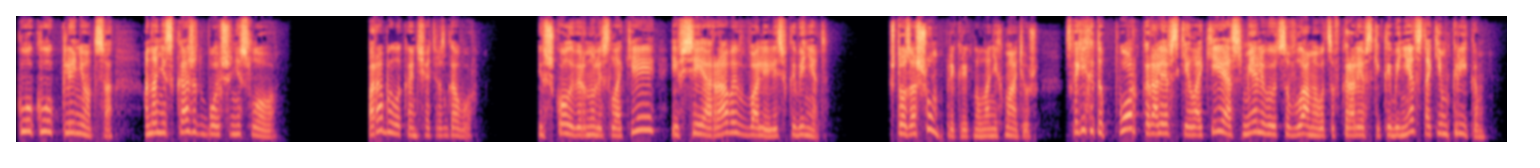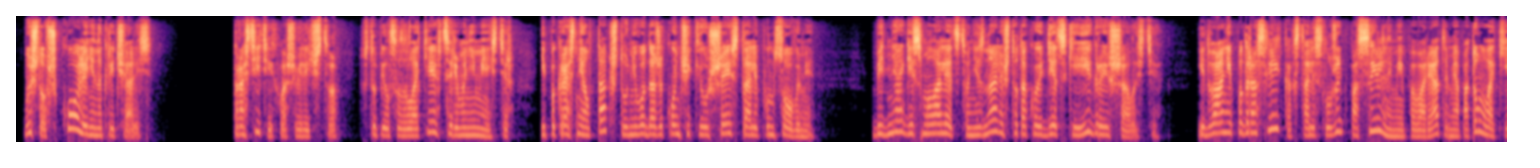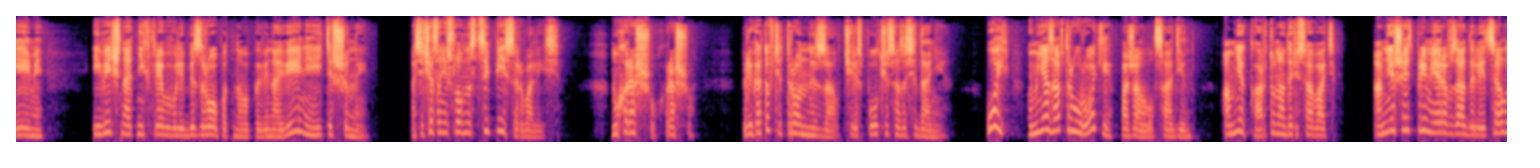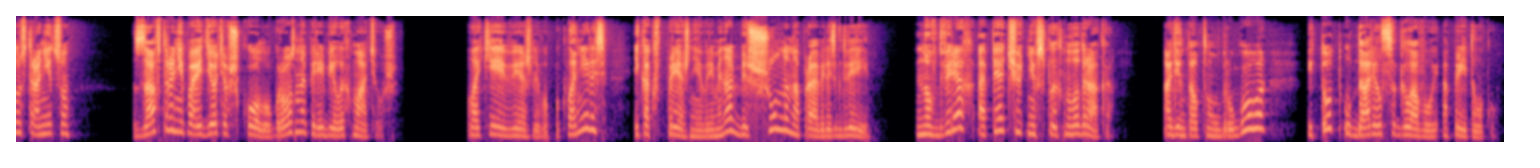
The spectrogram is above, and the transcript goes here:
Клук-Клук клянется, она не скажет больше ни слова. Пора было кончать разговор. Из школы вернулись лакеи, и всей оравой ввалились в кабинет. «Что за шум?» — прикрикнул на них Матюш. «С каких это пор королевские лакеи осмеливаются вламываться в королевский кабинет с таким криком? Вы что, в школе не накричались?» «Простите их, Ваше Величество», — вступился за лакеев церемонимейстер и покраснел так, что у него даже кончики ушей стали пунцовыми. Бедняги с малолетства не знали, что такое детские игры и шалости. Едва они подросли, как стали служить посыльными и поварятами, а потом лакеями, и вечно от них требовали безропотного повиновения и тишины. А сейчас они словно с цепи сорвались. Ну хорошо, хорошо. Приготовьте тронный зал, через полчаса заседания. «Ой, у меня завтра уроки», — пожаловался один. «А мне карту надо рисовать». А мне шесть примеров задали и целую страницу. Завтра не пойдете в школу, грозно перебил их Матюш. Лакеи вежливо поклонились и, как в прежние времена, бесшумно направились к двери. Но в дверях опять чуть не вспыхнула драка. Один толкнул другого, и тот ударился головой о притолоку.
